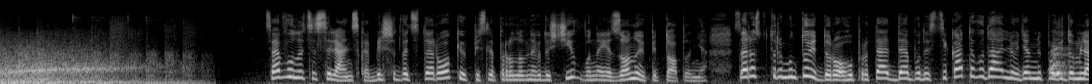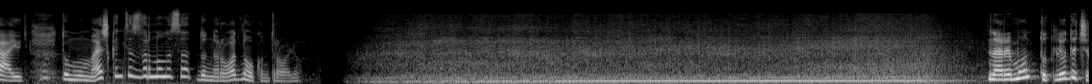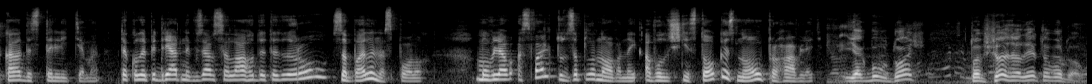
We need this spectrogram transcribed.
Це вулиця Селянська. Більше 20 років після проливних дощів вона є зоною підтоплення. Зараз тут ремонтують дорогу, проте де буде стікати вода, людям не повідомляють. Тому мешканці звернулися до народного контролю. На ремонт тут люди чекали десятиліттями. Та коли підрядник взявся лагодити дорогу, забили на сполох. Мовляв, асфальт тут запланований, а вуличні стоки знову прогавлять. Як був дощ, то все залито водою.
